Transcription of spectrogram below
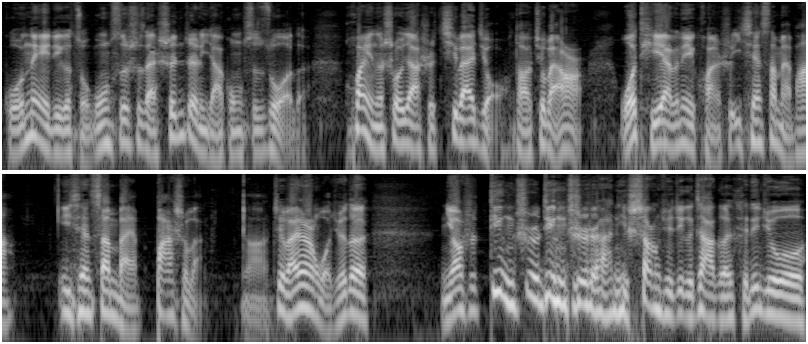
国内这个总公司是在深圳一家公司做的。幻影的售价是七百九到九百二，我体验的那款是一千三百八，一千三百八十万啊！这玩意儿我觉得，你要是定制定制啊，你上去这个价格肯定就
